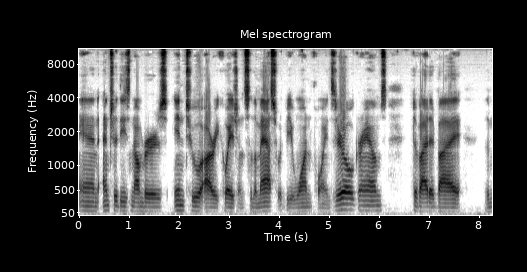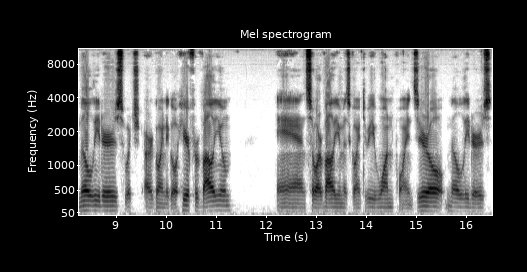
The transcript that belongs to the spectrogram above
and enter these numbers into our equation. So the mass would be 1.0 grams divided by the milliliters, which are going to go here for volume. And so our volume is going to be 1.0 milliliters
